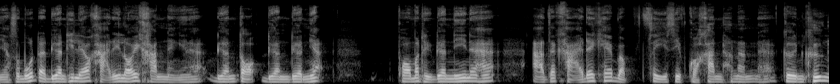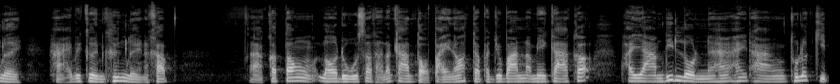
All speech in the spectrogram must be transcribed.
อย่างสมมติเดือนที่แล้วขายได้ร้อยคันอย่างเงี้ยนะเดือนต่อเดือนเดือนเนี้ยพอมาถึงเดือนนี้นะฮะ อาจจะขายได้แค่แบบ 40 กว่าคันเท่านั้นนะฮะเกินครึ่งเลย หายไปเกินครึ่งเลยนะครับอ่าก็ต้องรอดูสถานการณ์ต่อไปเนาะแต่ปัจจุบันอเมริกาก็พยายามดิ้นรนนะฮะให้ทางธุรกิจ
